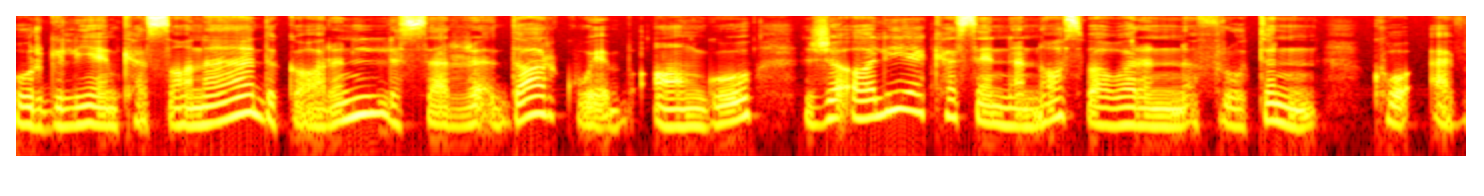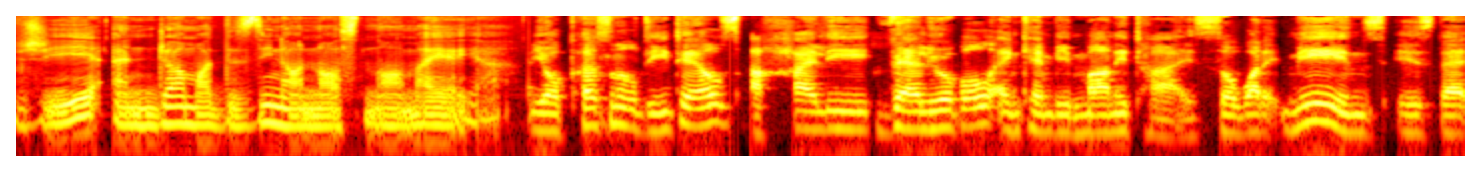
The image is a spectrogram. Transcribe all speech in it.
هورگلیان کەسانە دارک وێب ئانگۆ ژە عالیە کەسێن نەناس باوەرن کوافژی انجام Your personal details are highly valuable and can be monetized. So what it means is that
